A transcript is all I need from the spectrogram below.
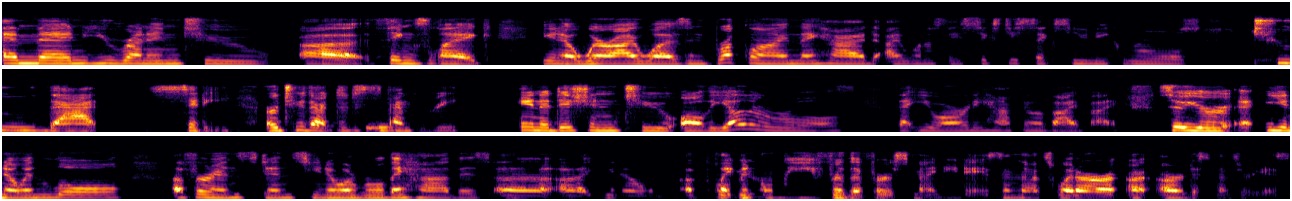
and then you run into uh, things like, you know, where I was in Brookline, they had, I want to say, 66 unique rules to that city or to that dispensary, in addition to all the other rules that you already have to abide by. So you're, eh, you know, in Lowell, uh, for instance, you know, a rule they have is, uh, uh, you know, appointment only for the first 90 days. And that's what our, our, our dispensary is.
